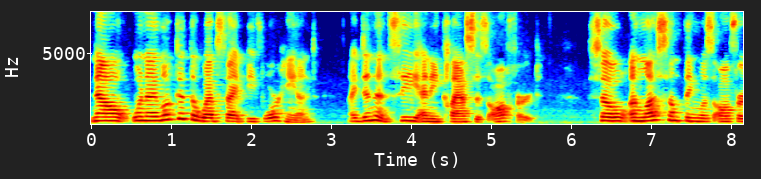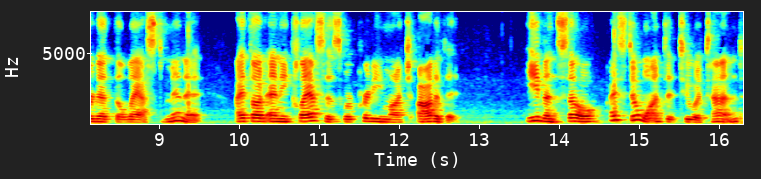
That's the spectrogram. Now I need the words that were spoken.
Now, when I looked at the website beforehand, I didn't see any classes offered. So, unless something was offered at the last minute, I thought any classes were pretty much out of it. Even so, I still wanted to attend.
